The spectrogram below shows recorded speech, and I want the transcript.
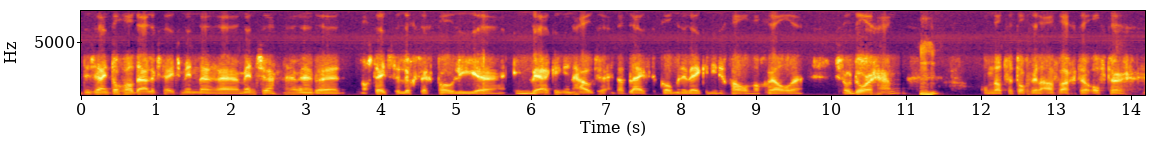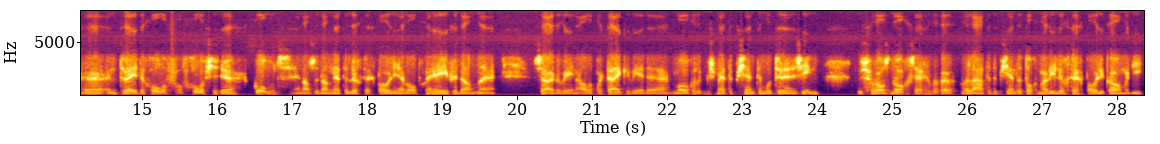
Er zijn toch wel duidelijk steeds minder uh, mensen. We hebben nog steeds de luchtwegpolie uh, in werking in Houten. En dat blijft de komende week in ieder geval nog wel uh, zo doorgaan. Mm omdat we toch willen afwachten of er uh, een tweede golf of golfje komt. En als we dan net de luchtwegpolie hebben opgeheven, dan uh, zouden we in alle praktijken weer de mogelijk besmette patiënten moeten zien. Dus vooralsnog zeggen we, we laten de patiënten toch naar die luchtwegpolie komen die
